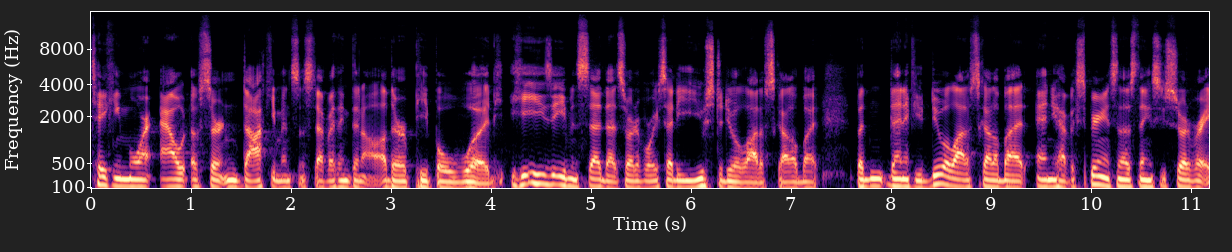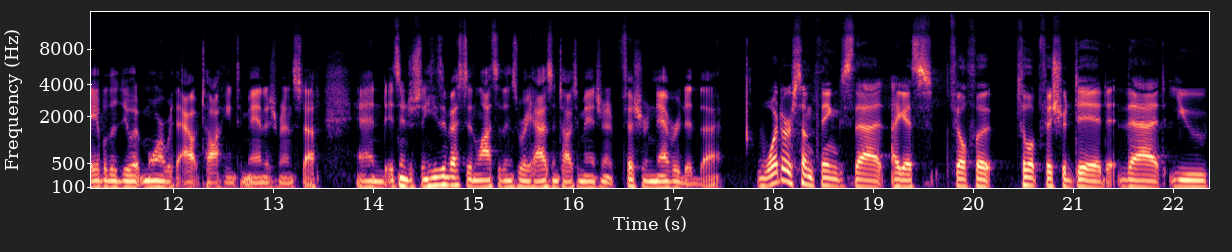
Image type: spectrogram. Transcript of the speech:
taking more out of certain documents and stuff, I think, than other people would. He's even said that sort of where he said he used to do a lot of scuttlebutt. But then if you do a lot of scuttlebutt and you have experience in those things, you sort of are able to do it more without talking to management and stuff. And it's interesting. He's invested in lots of things where he hasn't talked to management. Fisher never did that. What are some things that I guess Phil, Philip Fisher did that you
